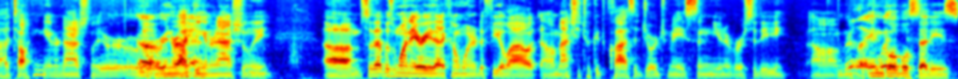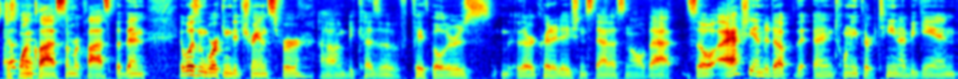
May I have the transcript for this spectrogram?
uh, talking internationally or, or, Oh, or interacting yeah. internationally. Um, so that was one area that I kind of wanted to feel out. Um, I actually took a class at George Mason University um, Really? in What- global studies, just one class, summer class. But then it wasn't working to transfer um, because of Faith Builders, their accreditation status, and all that. So I actually ended up th- in 2013. I began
